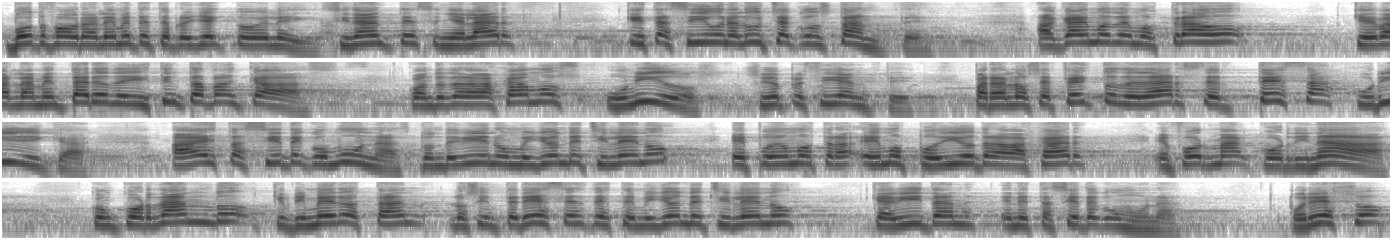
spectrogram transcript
voto favorablemente a este proyecto de ley, sin antes señalar que esta ha sido una lucha constante. Acá hemos demostrado que parlamentarios de distintas bancadas, cuando trabajamos unidos, señor presidente, para los efectos de dar certeza jurídica a estas siete comunas donde viven un millón de chilenos, hemos podido trabajar en forma coordinada, concordando que primero están los intereses de este millón de chilenos que habitan en estas siete comunas. Por eso,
